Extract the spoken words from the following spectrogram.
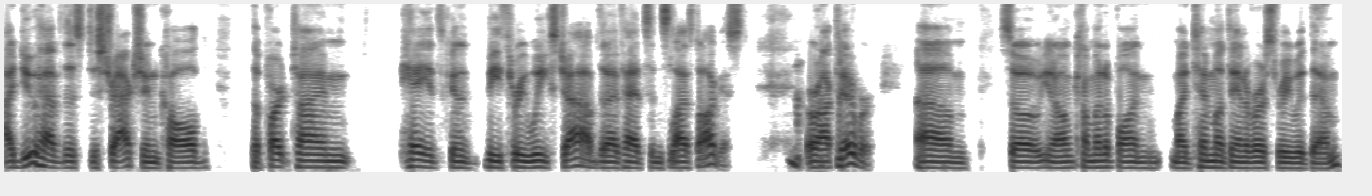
I do have this distraction called the part-time, hey, it's going to be three weeks job that I've had since last August or October. Um, so, you know, I'm coming up on my 10 month anniversary with them.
